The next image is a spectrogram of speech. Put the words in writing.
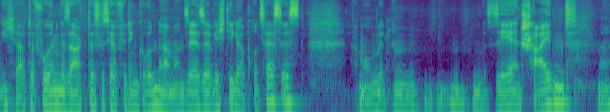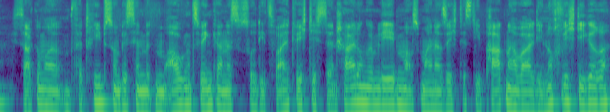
Ich hatte vorhin gesagt, dass es ja für den Gründer ein sehr, sehr wichtiger Prozess ist ähm, und mit einem sehr entscheidend. Ne? Ich sage immer im Vertrieb so ein bisschen mit einem Augenzwinkern, das ist so die zweitwichtigste Entscheidung im Leben. Aus meiner Sicht ist die Partnerwahl die noch wichtigere,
